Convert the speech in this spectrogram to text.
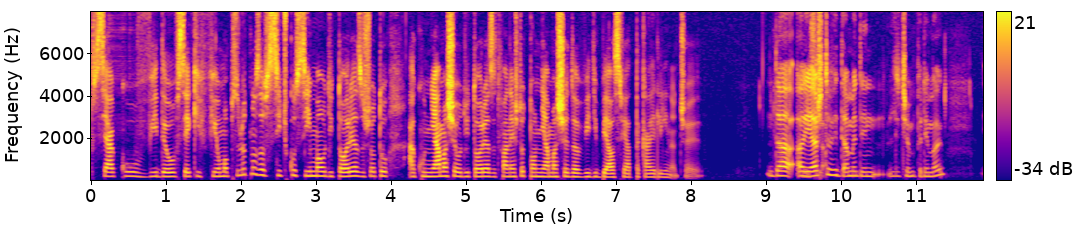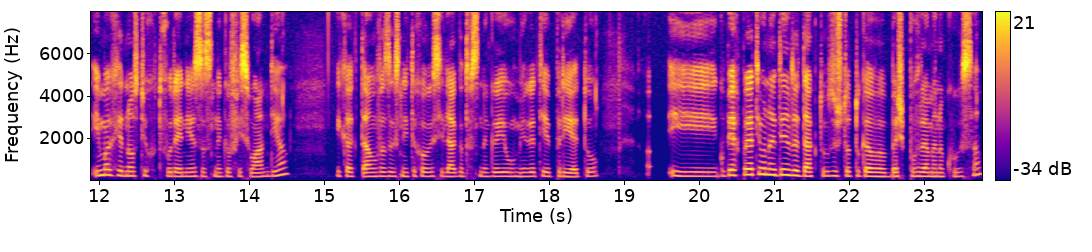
всяко видео, всеки филм, абсолютно за всичко си има аудитория, защото ако нямаше аудитория за това нещо, то нямаше да види бял свят така или иначе. Да, а Мисля. аз ще ви дам един личен пример. Имах едно стихотворение за снега в Исландия и как там възрастните хора си лягат в снега и умират и е прието. И го бях пратила на един редактор, защото тогава беше по време на курса.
